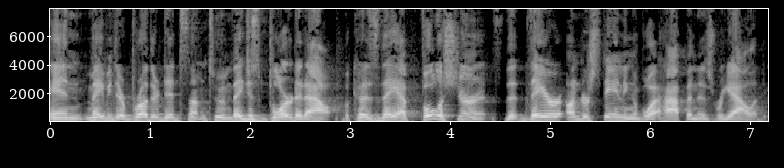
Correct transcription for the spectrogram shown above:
and maybe their brother did something to him, they just blurt it out because they have full assurance that their understanding of what happened is reality.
